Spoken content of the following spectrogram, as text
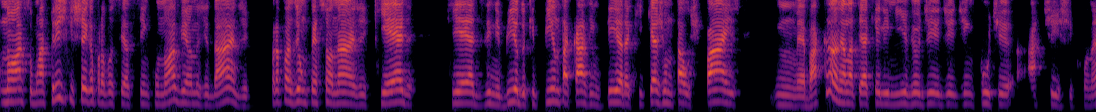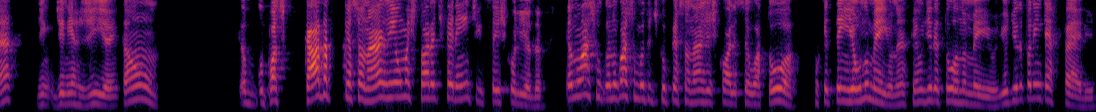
nossa, uma atriz que chega para você assim com nove anos de idade para fazer um personagem que é que é desinibido, que pinta a casa inteira, que quer juntar os pais, hum, é bacana ela ter aquele nível de, de, de input artístico, né? De, de, energia. Então, eu posso cada personagem é uma história diferente de ser escolhida. Eu não acho, eu não gosto muito de que o personagem escolhe seu ator, porque tem eu no meio, né? Tem um diretor no meio e o diretor interfere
